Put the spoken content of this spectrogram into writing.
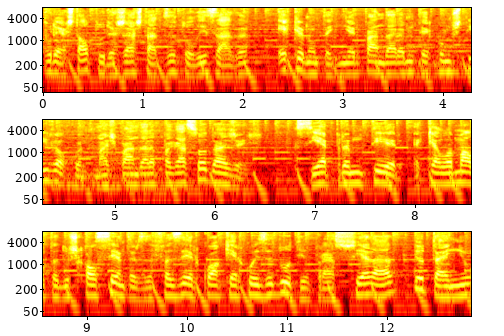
por esta altura já está desatualizada, é que eu não tenho dinheiro para andar a meter combustível, quanto mais para andar a pagar sondagens se é para meter aquela malta dos call centers a fazer qualquer coisa de útil para a sociedade, eu tenho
